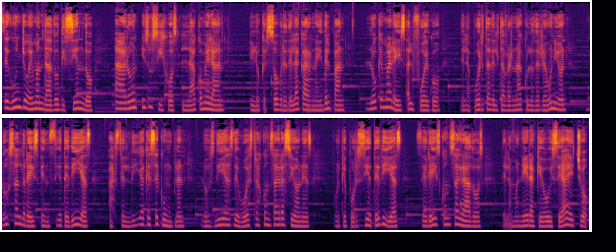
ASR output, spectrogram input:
según yo he mandado, diciendo, Aarón y sus hijos la comerán, y lo que sobre de la carne y del pan, lo quemaréis al fuego. De la puerta del tabernáculo de reunión no saldréis en siete días, hasta el día que se cumplan los días de vuestras consagraciones, porque por siete días seréis consagrados, de la manera que hoy se ha hecho,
